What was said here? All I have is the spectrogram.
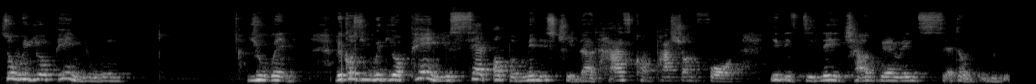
So with your pain, you win. You win because with your pain, you set up a ministry that has compassion for. If it's delayed childbearing, set up you.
